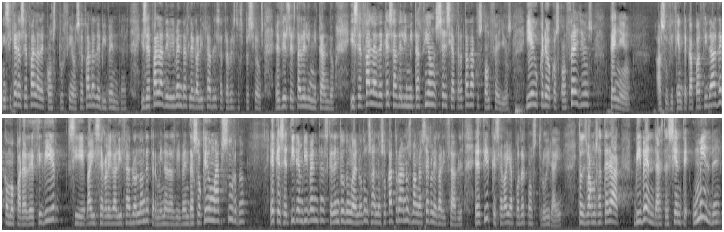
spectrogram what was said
Ni siquiera se fala de construción, se fala de vivendas. E se fala de vivendas legalizables a través dos presións. É dicir, se está delimitando. E se fala de que esa delimitación sexa tratada cos concellos. E eu creo que os concellos teñen a suficiente capacidade como para decidir se si vai ser legalizable ou non determinadas vivendas. O que é un absurdo é que se tiren vivendas que dentro dun ano, dous anos ou catro anos van a ser legalizables. É dicir, que se vai a poder construir aí. Entón, vamos a terar vivendas de xente humilde,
